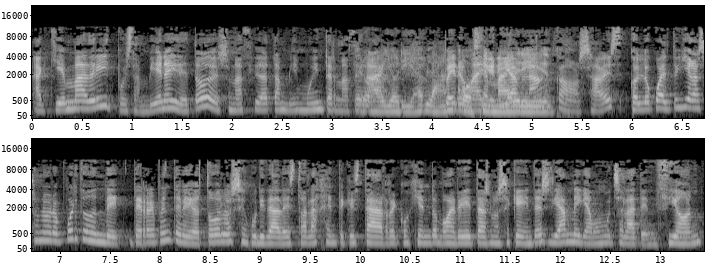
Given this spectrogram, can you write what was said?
Aquí en Madrid, pues también hay de todo. Es una ciudad también muy internacional. Pero mayoría blanca. Pero mayoría blanca, ¿sabes? Con lo cual tú llegas a un aeropuerto donde de repente veo todos los seguridades, toda la gente que está recogiendo maletas, no sé qué. Entonces ya me llamó mucho la atención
